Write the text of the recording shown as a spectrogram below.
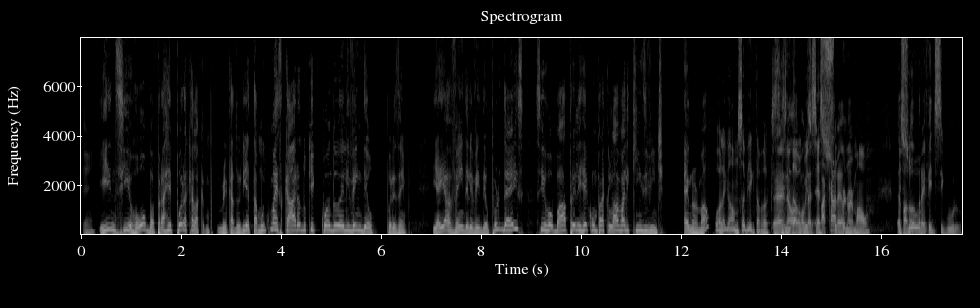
Ok. E se rouba, para repor aquela mercadoria, tá muito mais caro do que quando ele vendeu, por exemplo. E aí a venda ele vendeu por 10, se roubar para ele recomprar aquilo lá vale 15, 20. É normal? Pô, legal, não sabia que, tava, que É, vocês não, lidavam com isso. acontece É pra super caramba. normal. É Isso- valor para efeito de seguro.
